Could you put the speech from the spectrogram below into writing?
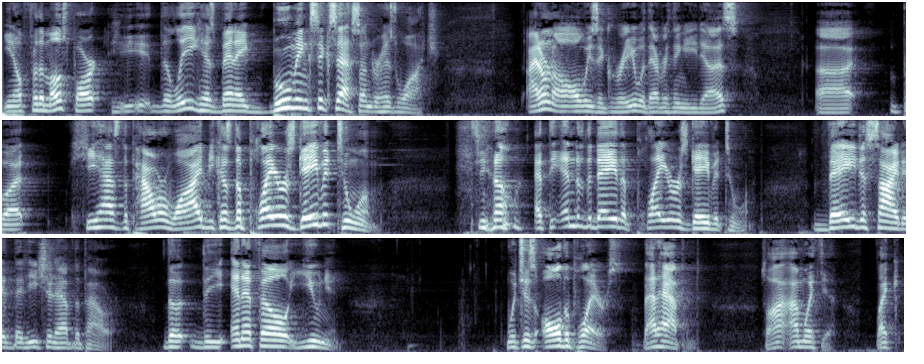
you know for the most part he, the league has been a booming success under his watch. I don't always agree with everything he does. Uh, but he has the power. Why? Because the players gave it to him. You know, at the end of the day, the players gave it to him. They decided that he should have the power. The the NFL union, which is all the players. That happened. So I, I'm with you. Like,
